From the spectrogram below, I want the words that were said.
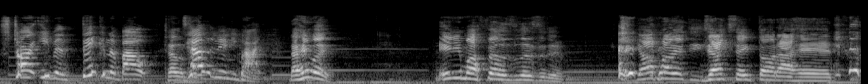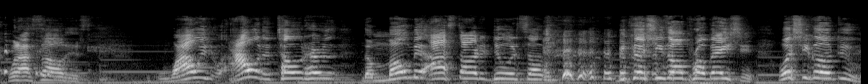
start even thinking about Tell telling anybody. Now, wait. any of my fellas listening, y'all probably had the exact same thought I had when I saw this. Why would I would have told her the moment I started doing something because she's on probation? What's she gonna do?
